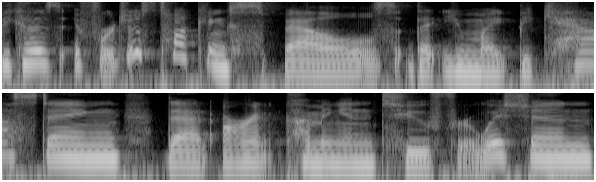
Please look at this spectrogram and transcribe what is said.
Because if we're just talking spells that you might be casting that aren't coming into fruition,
